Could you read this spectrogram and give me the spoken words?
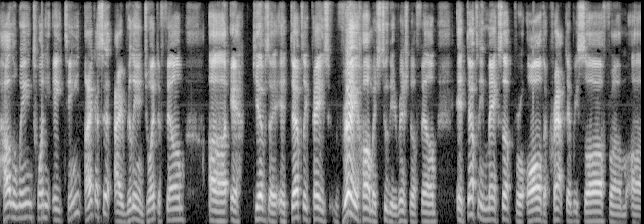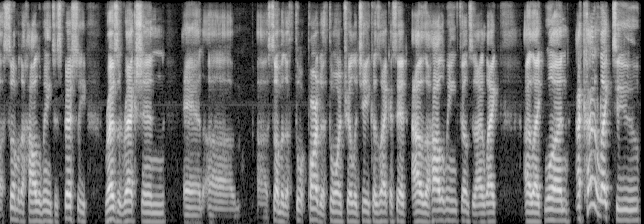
Halloween 2018. Like I said, I really enjoyed the film. Uh, it gives a, it definitely pays very homage to the original film. It definitely makes up for all the crap that we saw from uh, some of the Halloweens, especially Resurrection and um, uh, some of the part of the Thorn trilogy. Because, like I said, out of the Halloween films that I like, I like one. I kind of like two.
